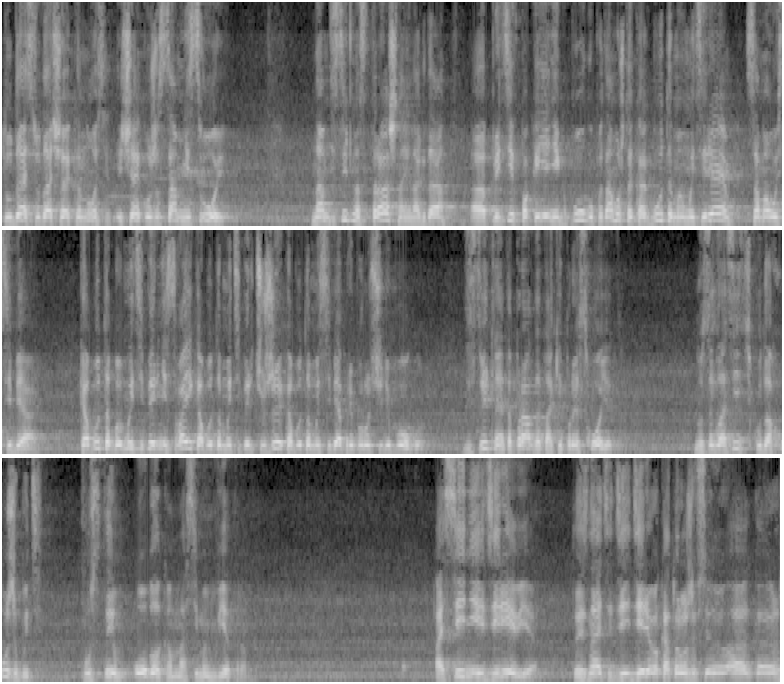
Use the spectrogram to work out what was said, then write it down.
туда-сюда человека носит, и человек уже сам не свой. Нам действительно страшно иногда а, прийти в покаяние к Богу, потому что как будто мы, мы теряем самого себя. Как будто бы мы теперь не свои, как будто мы теперь чужие, как будто мы себя припоручили Богу. Действительно, это правда, так и происходит. Но согласитесь, куда хуже быть пустым облаком, носимым ветром. Осенние деревья – то есть, знаете, дерево, которое уже все а,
